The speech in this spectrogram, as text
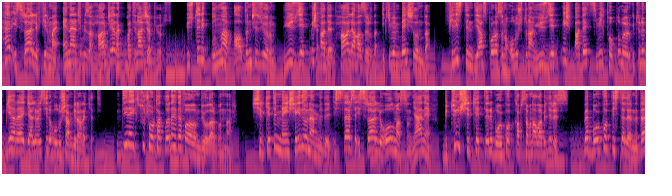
her İsrailli firmaya enerjimizi harcayarak patinaj yapıyoruz. Üstelik bunlar altını çiziyorum 170 adet hala hazırda 2005 yılında Filistin diasporasını oluşturan 170 adet sivil toplum örgütünün bir araya gelmesiyle oluşan bir hareket. Direkt suç ortaklarına hedef alalım diyorlar bunlar. Şirketin menşei de önemli değil. İsterse İsrailli olmasın. Yani bütün şirketleri boykot kapsamına alabiliriz. Ve boykot listelerini de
